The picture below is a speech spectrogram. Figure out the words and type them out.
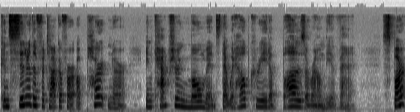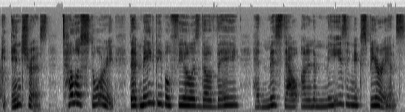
Consider the photographer a partner in capturing moments that would help create a buzz around the event, spark interest, tell a story that made people feel as though they had missed out on an amazing experience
